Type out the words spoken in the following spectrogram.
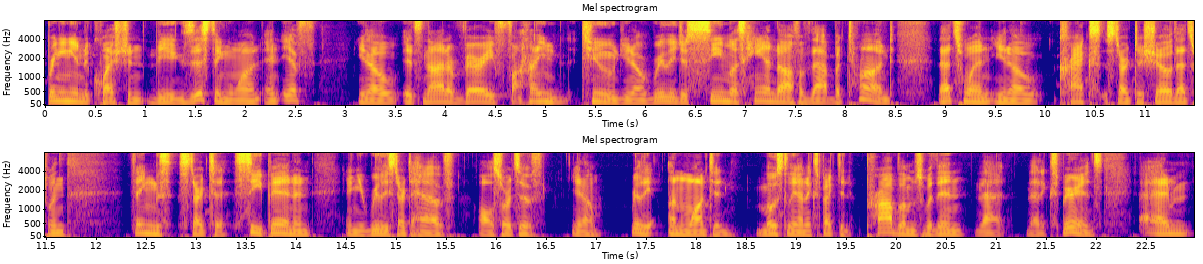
bringing into question the existing one. And if you know, it's not a very fine tuned, you know, really just seamless handoff of that baton. That's when, you know, cracks start to show. That's when things start to seep in and, and you really start to have all sorts of, you know, really unwanted, mostly unexpected problems within that that experience. And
